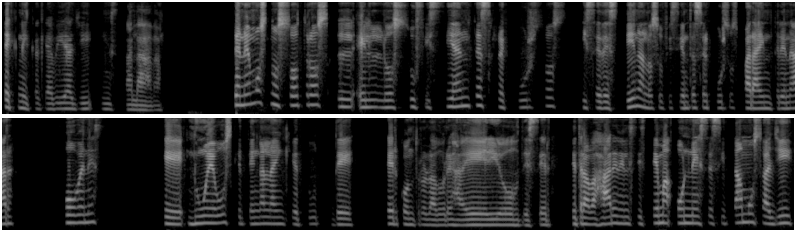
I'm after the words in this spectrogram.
técnica que había allí instalada. ¿Tenemos nosotros l- el- los suficientes recursos se destinan los suficientes recursos para entrenar jóvenes eh, nuevos que tengan la inquietud de ser controladores aéreos, de ser, de trabajar en el sistema, o necesitamos allí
